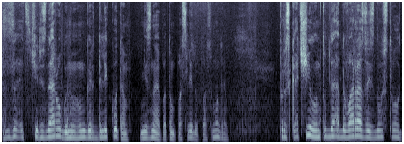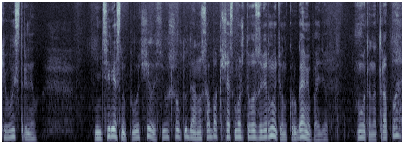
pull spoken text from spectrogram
Заяц через дорогу. Ну, он говорит, далеко там. Не знаю, потом по следу посмотрим. Проскочил он туда, два раза из двустволки выстрелил. Интересно получилось и ушел туда. Но собака сейчас может его завернуть, он кругами пойдет. Вот она тропа,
